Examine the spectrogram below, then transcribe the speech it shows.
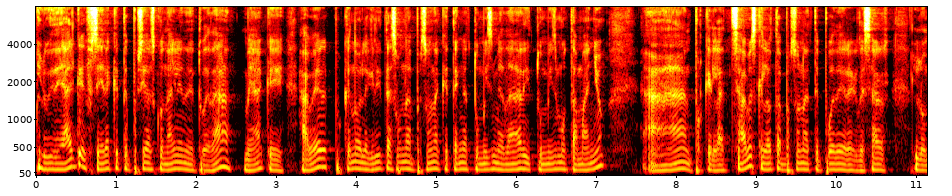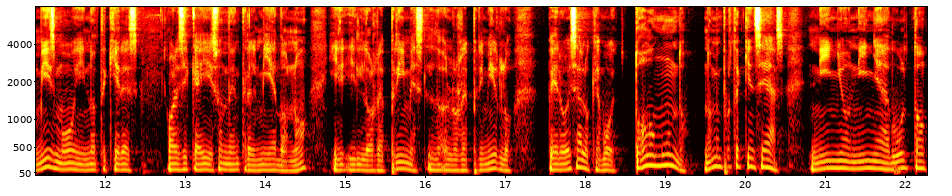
Lo ideal que sería que te pusieras con alguien de tu edad, vea que, a ver, ¿por qué no le gritas a una persona que tenga tu misma edad y tu mismo tamaño? Ah, porque sabes que la otra persona te puede regresar lo mismo y no te quieres, ahora sí que ahí es donde entra el miedo, ¿no? Y, lo reprimes, lo reprimirlo. Pero es a lo que voy. Todo mundo, no me importa quién seas, niño, niña, adulto,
